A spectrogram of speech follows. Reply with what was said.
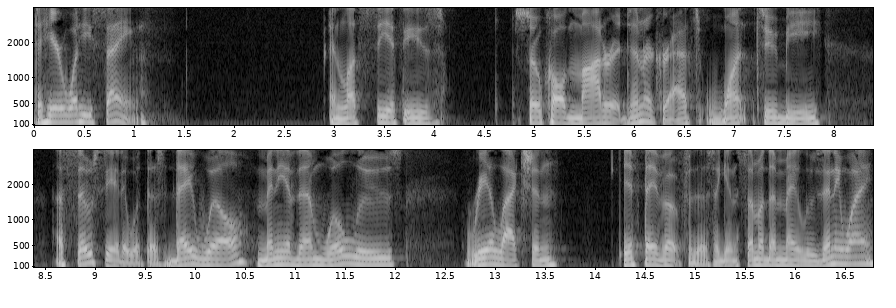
to hear what he's saying. And let's see if these so-called moderate Democrats want to be associated with this. They will, many of them will lose reelection if they vote for this. Again, some of them may lose anyway,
